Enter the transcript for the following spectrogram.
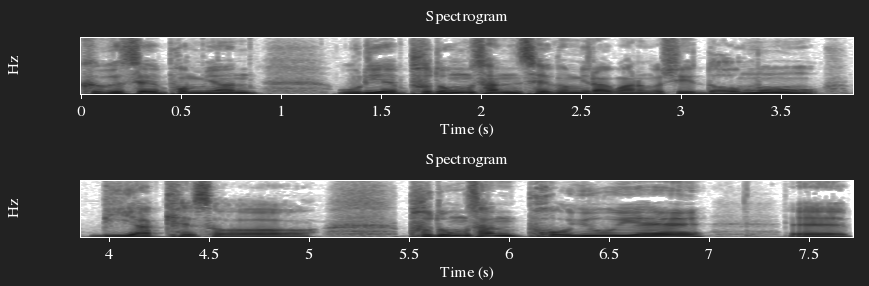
그것에 보면 우리의 부동산 세금이라고 하는 것이 너무 미약해서 부동산 보유에 에,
